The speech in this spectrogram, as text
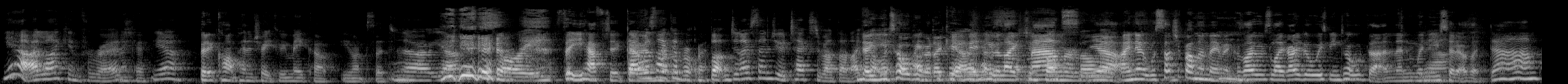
Yeah, I like infrared. Okay. Yeah. But it can't penetrate through makeup. You answered. No. Yeah. Sorry. So you have to. Go That was like a proper- bum. Did I send you a text about that? I No, you like- told me when I came yeah, in. You were like, such a bummer moment. Yeah, I know. It was such a bummer moment because I was like, I'd always been told that, and then when you said it, I was like, "Damn."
